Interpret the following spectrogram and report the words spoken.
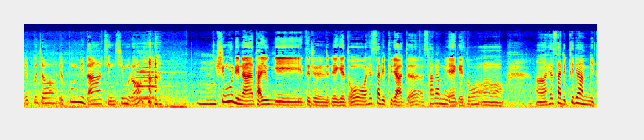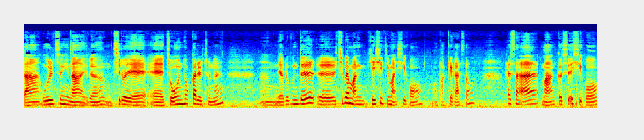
예쁘죠? 예쁩니다. 진심으로. 음, 식물이나 다육이들에게도 햇살이 필요하듯 사람에게도 어, 어, 햇살이 필요합니다. 우울증이나 이런 치료에 좋은 효과를 주는 음, 여러분들 집에만 계시지 마시고 어, 밖에 가서 햇살 마음껏 쐬시고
